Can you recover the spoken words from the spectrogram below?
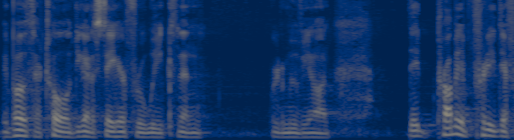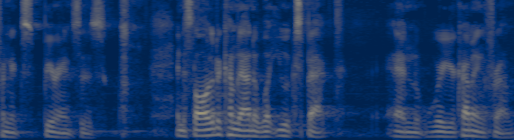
They both are told, you got to stay here for a week, then we're going to move you on. They probably have pretty different experiences. and it's all going to come down to what you expect and where you're coming from.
